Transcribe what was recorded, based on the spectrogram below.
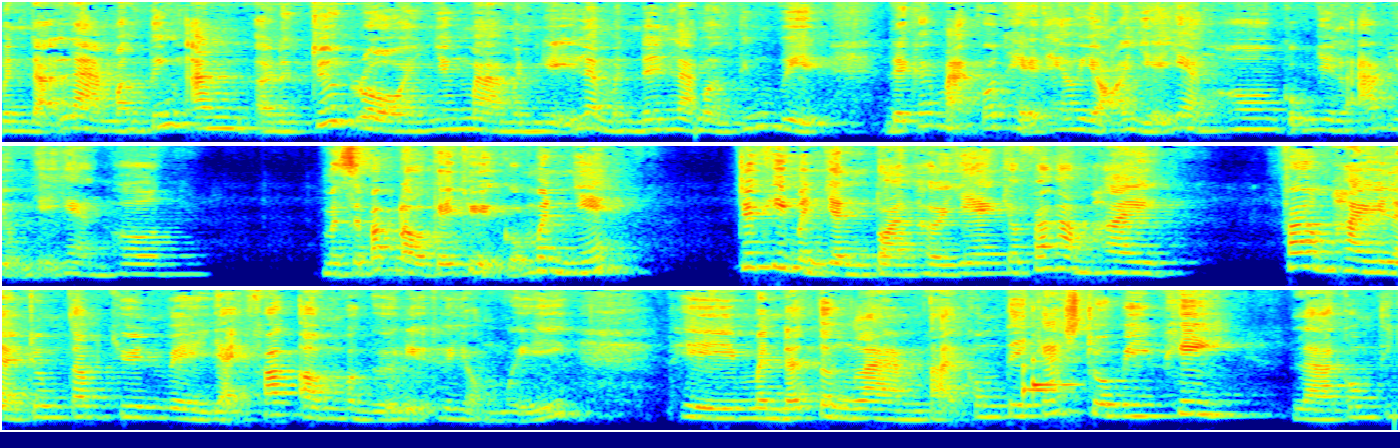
Mình đã làm bằng tiếng Anh ở đợt trước rồi nhưng mà mình nghĩ là mình nên làm bằng tiếng Việt để các bạn có thể theo dõi dễ dàng hơn cũng như là áp dụng dễ dàng hơn. Mình sẽ bắt đầu kể chuyện của mình nhé. Trước khi mình dành toàn thời gian cho phát âm hay, phát âm hay là trung tâm chuyên về dạy phát âm và ngữ điệu theo giọng Mỹ thì mình đã từng làm tại công ty Castro BP là công ty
